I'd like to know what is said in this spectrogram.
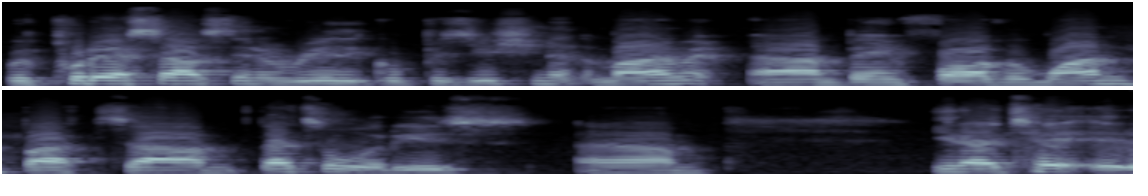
we've put ourselves in a really good position at the moment, um, being five and one. But um, that's all it is. You know, it's, it,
